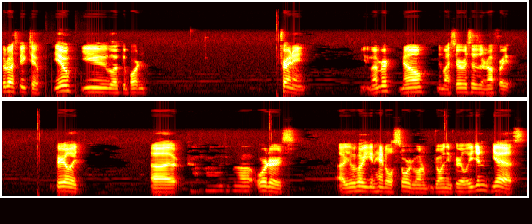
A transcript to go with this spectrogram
Who do I speak to? You? You look important. Training. You remember? No? Then my services are not for you. Imperial Legion. Uh, orders. Uh, you look like you can handle a sword. You want to join the Imperial Legion? Yes.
